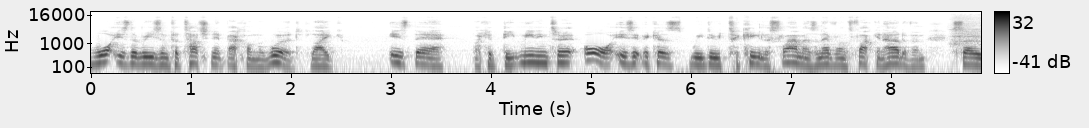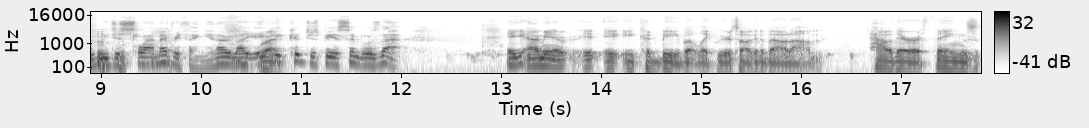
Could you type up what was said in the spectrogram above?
What is the reason for touching it back on the wood? Like, is there like a deep meaning to it, or is it because we do tequila slammers and everyone's fucking heard of them, so we just slam everything? You know, like it, Right. it could just be as simple as that. It, I mean, it, it, it could be, but like we were talking about, um, how there are things,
